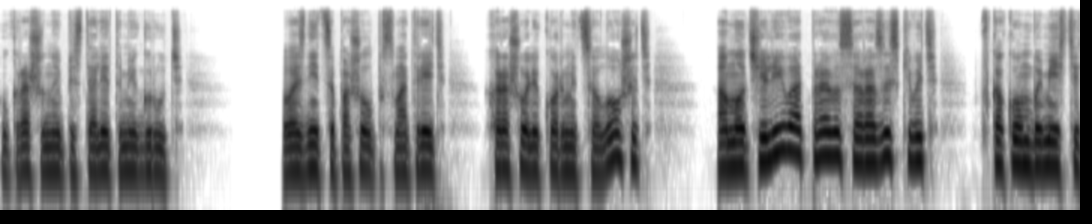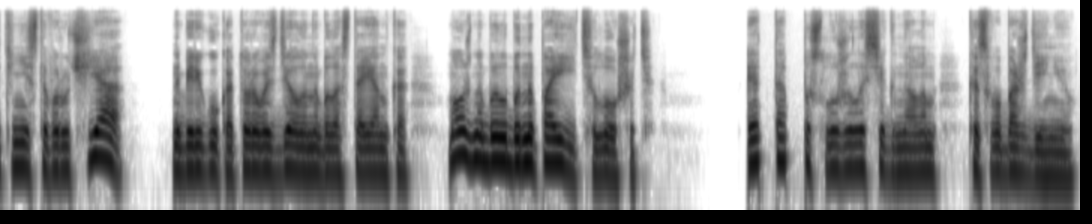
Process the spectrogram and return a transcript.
украшенную пистолетами грудь. Возница пошел посмотреть, хорошо ли кормится лошадь, а молчаливо отправился разыскивать, в каком бы месте тенистого ручья, на берегу которого сделана была стоянка, можно было бы напоить лошадь. Это послужило сигналом к освобождению.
